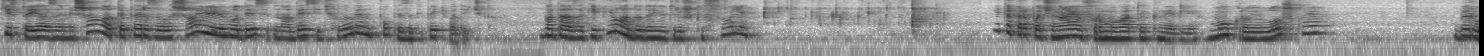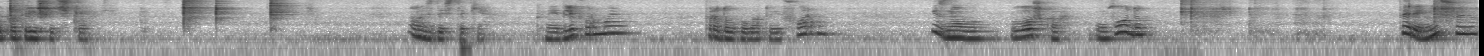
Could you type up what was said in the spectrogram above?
Тісто я замішала, тепер залишаю його десь на 10 хвилин, поки закипить водичка. Вода закипіла, додаю трішки солі. Тепер починаю формувати книдлі. Мокрою ложкою беру потрішечки. Ось десь такі книдлі формую, продовгуватої форми. І знову ложка у воду, перемішую.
